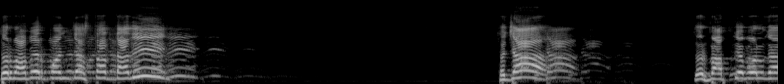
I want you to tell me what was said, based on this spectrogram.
তোর বাপের পঞ্চাশ তার দাদি তো যা তোর বাপকে বলগা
